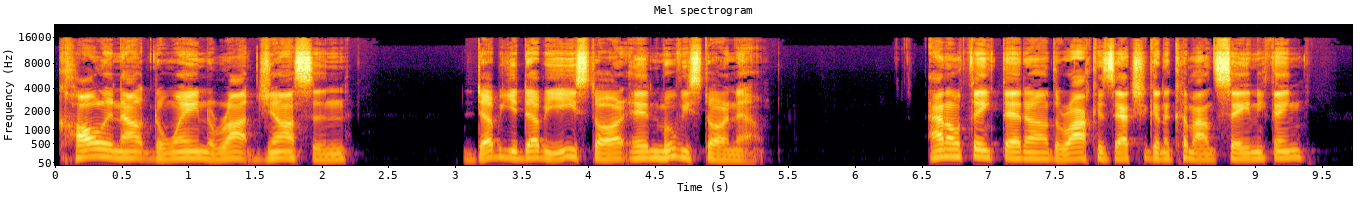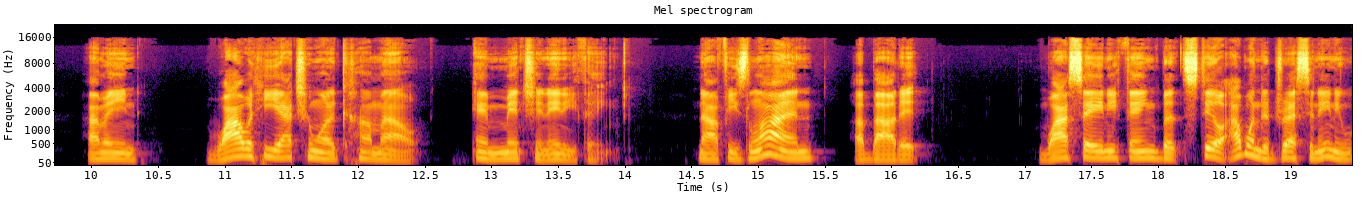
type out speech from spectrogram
calling out Dwayne The Rock Johnson, WWE star and movie star now? I don't think that uh, The Rock is actually going to come out and say anything. I mean, why would he actually want to come out and mention anything? Now, if he's lying about it, why say anything? But still, I wouldn't address it any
